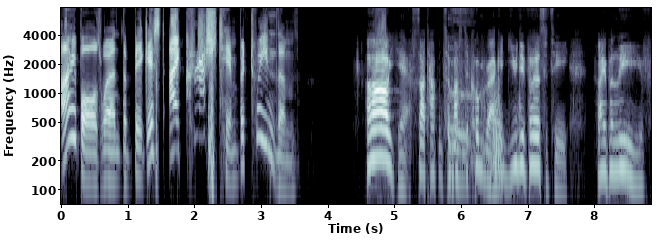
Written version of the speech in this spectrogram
my balls weren't the biggest. I crushed him between them. Oh yes, that happened to Master Cumrag in university, I believe.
